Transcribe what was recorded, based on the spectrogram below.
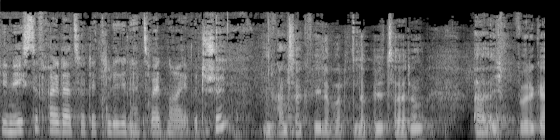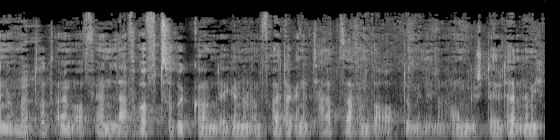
Die nächste Frage dazu hat der Kollege in der zweiten Reihe. Bitte schön. Hans-Jörg Quelewald von der Bild-Zeitung. Ich würde gerne noch mal trotz allem auf Herrn Lavrov zurückkommen, der ja nun am Freitag eine Tatsachenbehauptung in den Raum gestellt hat, nämlich,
